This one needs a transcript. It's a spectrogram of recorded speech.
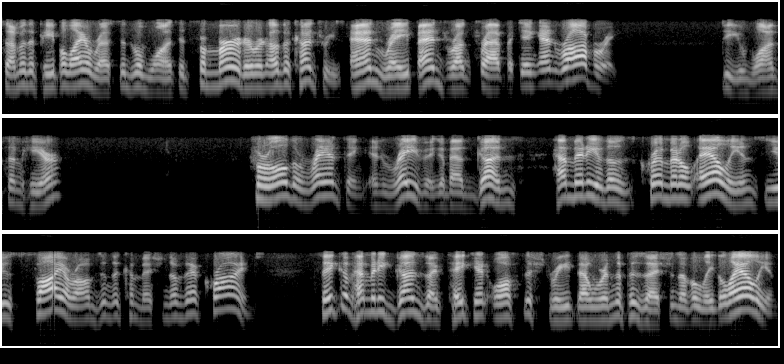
Some of the people I arrested were wanted for murder in other countries, and rape, and drug trafficking, and robbery. Do you want them here? For all the ranting and raving about guns, how many of those criminal aliens used firearms in the commission of their crimes? Think of how many guns I've taken off the street that were in the possession of illegal aliens.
